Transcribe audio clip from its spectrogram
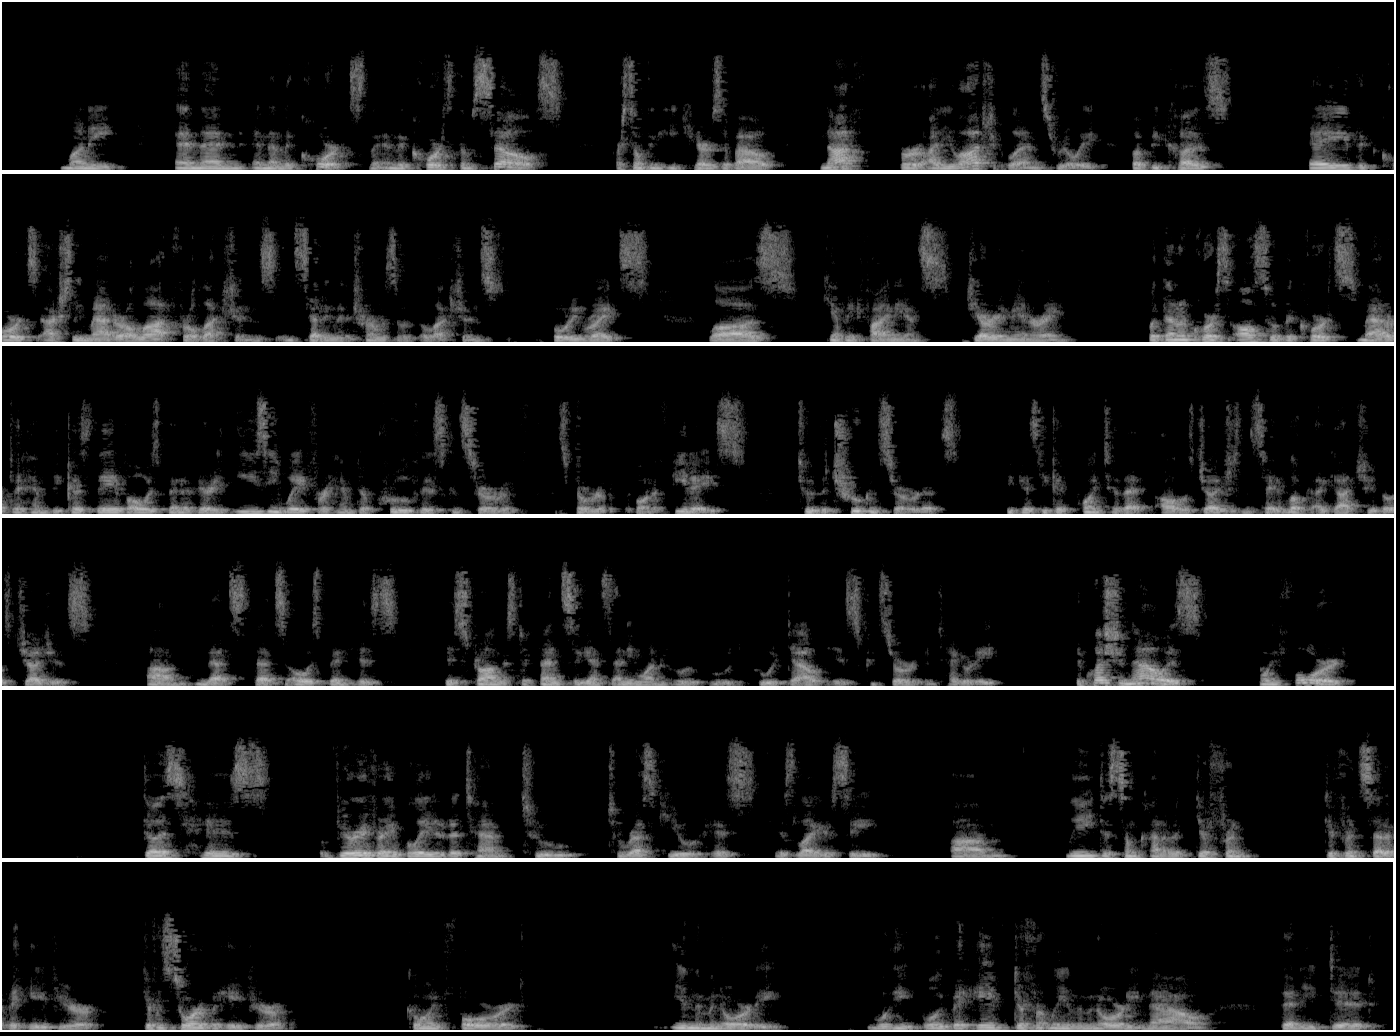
money, and then, and then the courts. And the courts themselves are something he cares about, not for ideological ends really, but because A, the courts actually matter a lot for elections in setting the terms of elections, voting rights, laws, campaign finance, gerrymandering. But then of course also the courts matter to him because they've always been a very easy way for him to prove his conservative, conservative bona fides to the true conservatives because he could point to that, all those judges and say, look, I got you those judges. Um, and that's, that's always been his, his strongest defense against anyone who, who would, doubt his conservative integrity. The question now is going forward, does his very, very belated attempt to, to rescue his, his legacy, lead to some kind of a different, different set of behavior, different sort of behavior going forward in the minority? Will he, will he behave differently in the minority now than he did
